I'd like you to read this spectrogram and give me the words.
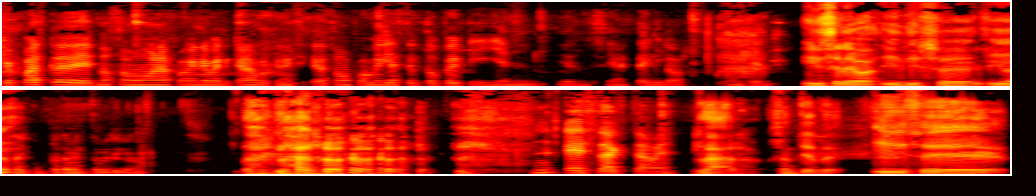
Que parte de no somos una familia americana porque ni siquiera somos familia excepto Pepi y el, y el señor Taylor. ¿entiendes? y se le va, y dice, Ni y- siquiera soy completamente americano. claro. Exactamente. Claro, se entiende. Y dice.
